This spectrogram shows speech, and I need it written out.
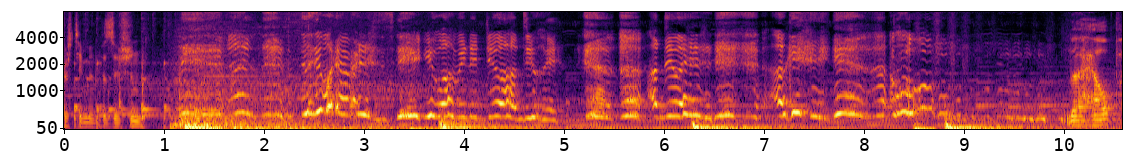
First team in position. Whatever it is you want me to do, I'll do it. I'll do it. Okay. The help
